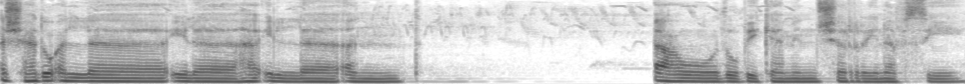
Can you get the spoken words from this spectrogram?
أشهد أن لا إله إلا أنت. أعوذ بك من شر نفسي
